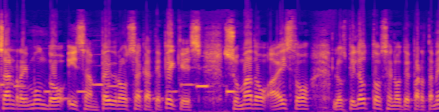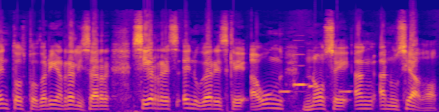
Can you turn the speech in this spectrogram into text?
San Raimundo y San Pedro, Zacatepeques. Sumado a esto, los pilotos en los departamentos podrían realizar cierres en lugares que aún no se han anunciado.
